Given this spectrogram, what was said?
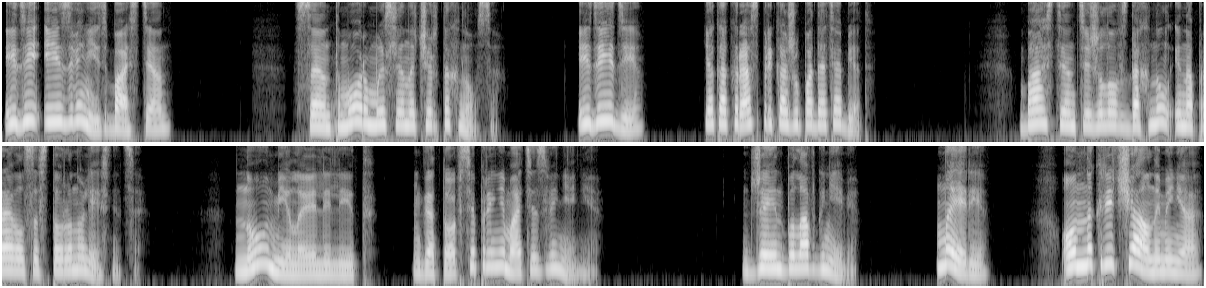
«Иди и извинись, Бастиан». Сент-Мор мысленно чертыхнулся. «Иди, иди. Я как раз прикажу подать обед». Бастиан тяжело вздохнул и направился в сторону лестницы. «Ну, милая Лилит, готовься принимать извинения». Джейн была в гневе. «Мэри, он накричал на меня,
